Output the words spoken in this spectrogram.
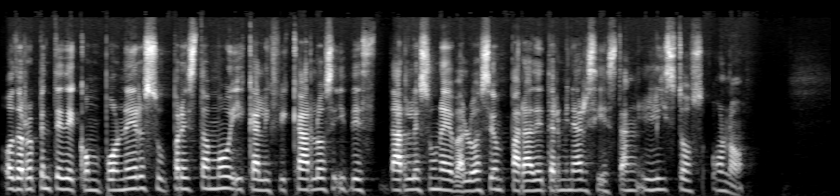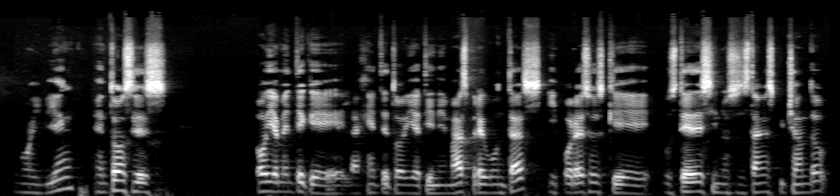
o de repente de componer su préstamo y calificarlos y darles una evaluación para determinar si están listos o no. Muy bien, entonces obviamente que la gente todavía tiene más preguntas y por eso es que ustedes si nos están escuchando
